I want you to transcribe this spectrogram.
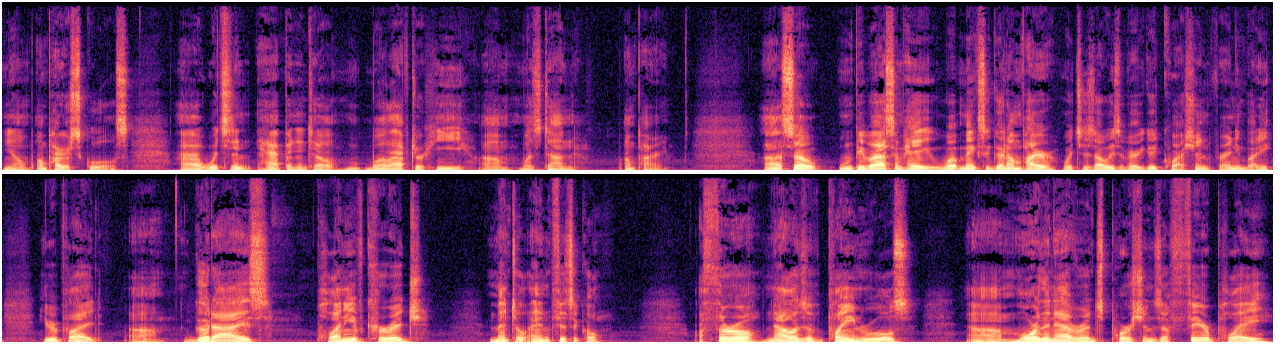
you know, umpire schools, uh, which didn't happen until well after he um, was done umpiring. Uh, so when people ask him, "Hey, what makes a good umpire?" which is always a very good question for anybody, he replied, um, "Good eyes, plenty of courage, mental and physical." A thorough knowledge of the playing rules, um, more than average portions of fair play,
